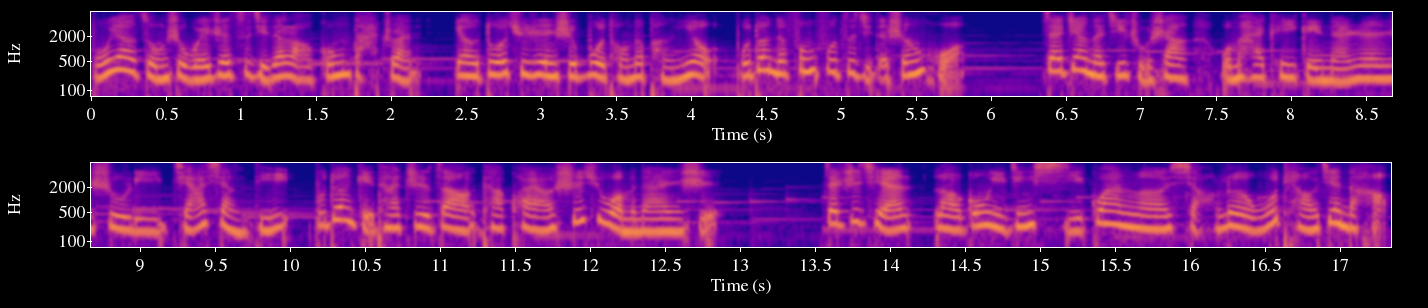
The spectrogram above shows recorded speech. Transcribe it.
不要总是围着自己的老公打转，要多去认识不同的朋友，不断的丰富自己的生活。在这样的基础上，我们还可以给男人树立假想敌，不断给他制造他快要失去我们的暗示。在之前，老公已经习惯了小乐无条件的好，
